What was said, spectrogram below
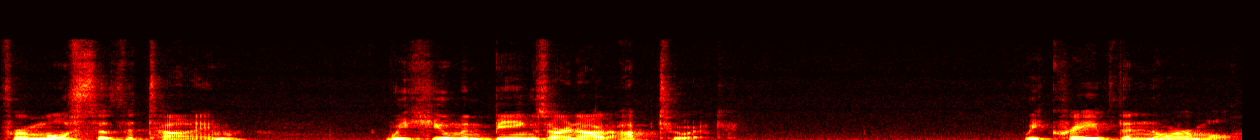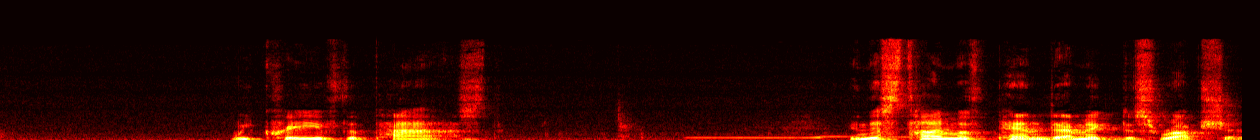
For most of the time, we human beings are not up to it. We crave the normal. We crave the past. In this time of pandemic disruption,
